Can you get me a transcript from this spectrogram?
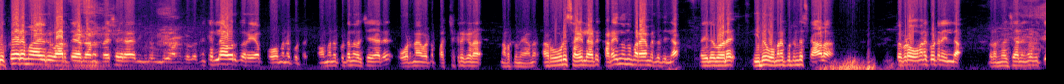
ദുഃഖകരമായ ഒരു വാർത്തയായിട്ടാണ് പ്രേക്ഷകരായ നിങ്ങളുടെ മുമ്പിൽ വന്നിട്ടുള്ളത്. നിങ്ങൾക്ക് എല്ലാവർക്കും അറിയാം ഓമനക്കുട്ടൻ. ഓമനക്കുട്ടൻ എന്ന് വെച്ച് കഴിഞ്ഞാൽ ഓടനാവട്ടം പച്ചക്കറി കട നടത്തുന്നതാണ്. ആ റോഡ് സൈഡിലായിട്ട് കടയിൽ നിന്നൊന്നും പറയാൻ പറ്റത്തില്ല. ഇതേപോലെ ഇത് ഓമനക്കുട്ടന്റെ സ്റ്റാളാണ്. ഇപ്പൊ ഇവിടെ ഓമനക്കുട്ടൻ ഇല്ല ഇവിടെ എന്ന് വെച്ചാൽ നിങ്ങൾ മിക്ക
